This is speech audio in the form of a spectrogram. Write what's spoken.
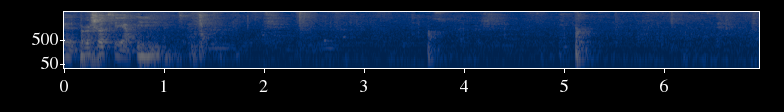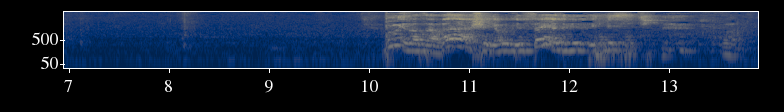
е, про що це я? І на завершення Одіссея 2000. От.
